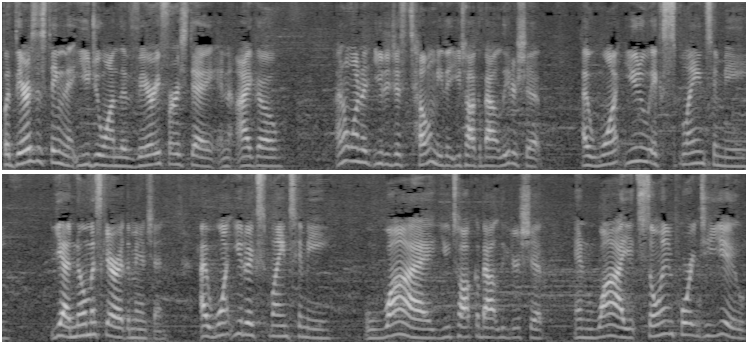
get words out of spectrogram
But there's this thing that you do on the very first day, and I go, I don't want you to just tell me that you talk about leadership. I want you to explain to me, yeah, no mascara at the mansion. I want you to explain to me why you talk about leadership and why it's so important to you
